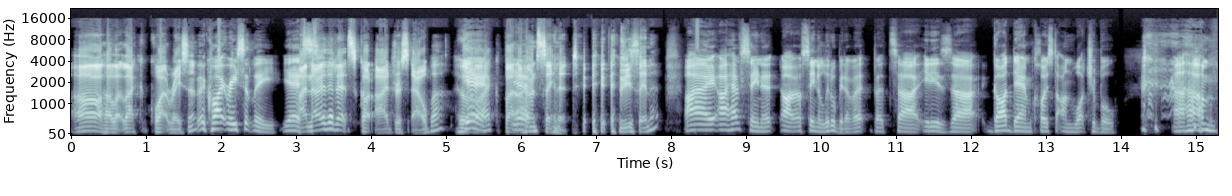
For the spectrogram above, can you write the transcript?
Oh, hello- like quite recent. Uh, Quite recently, yes. I know that it's got Idris Elba, who Yeah, I like, but yeah. I haven't seen it. Have you seen it? I I have seen it. Oh, I've seen a little bit of it, but uh, it is uh, goddamn close to unwatchable. um,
